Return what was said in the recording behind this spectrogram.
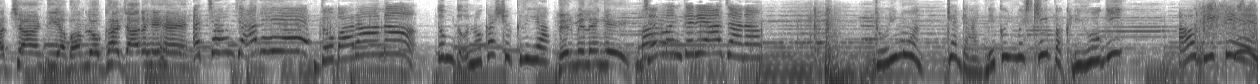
अच्छा आंटी अब हम लोग घर जा रहे हैं। अच्छा हम जा रहे हैं। दोबारा आना। तुम दोनों का शुक्रिया। फिर मिलेंगे। जब मन करे आ जाना। डोरीमोन क्या डैड ने कोई मछली पकड़ी होगी? आओ देखते हैं।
